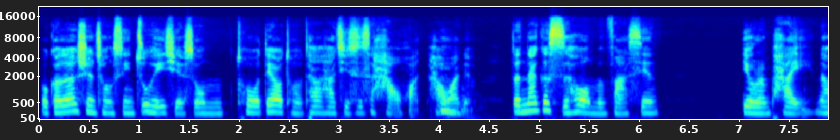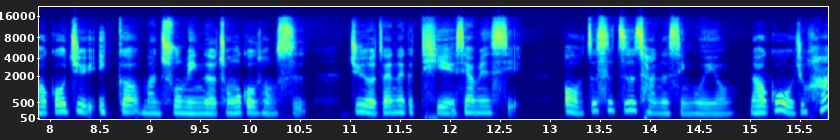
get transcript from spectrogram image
我跟乐轩重新住回一起的时候，我们脱掉头套，它其实是好玩好玩的。等、嗯、那个时候，我们发现有人拍，然后过去一个蛮出名的宠物沟通师，就有在那个贴下面写：“哦，这是自残的行为哦。”然后过我就哈，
